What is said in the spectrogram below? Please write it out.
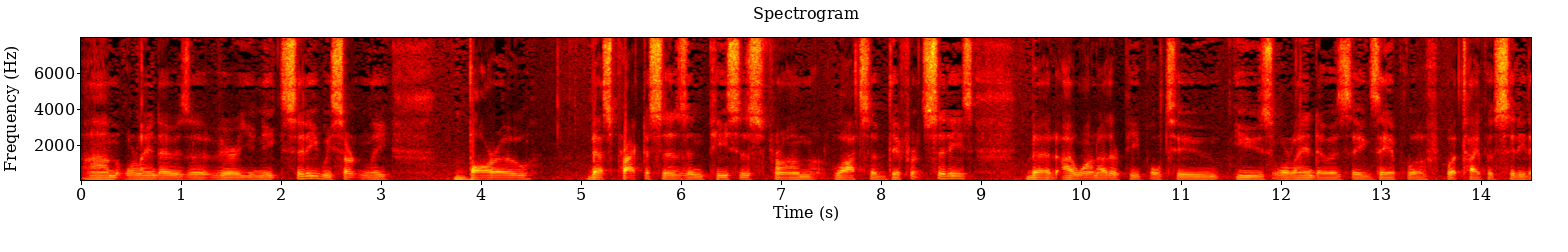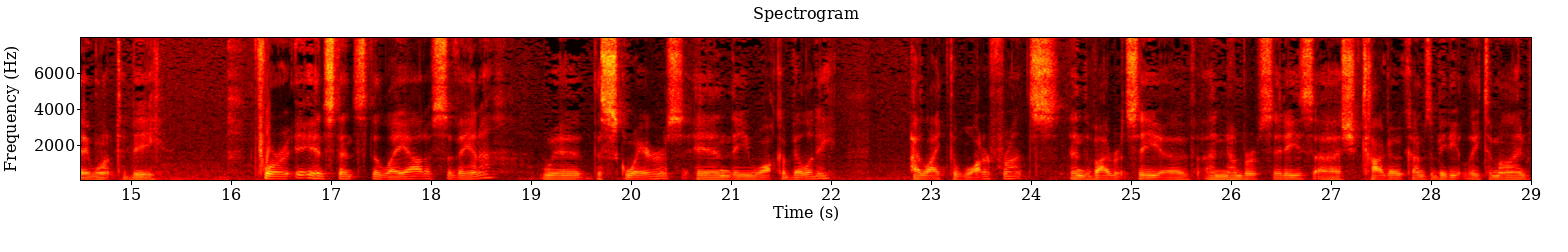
Um, Orlando is a very unique city. We certainly borrow best practices and pieces from lots of different cities, but I want other people to use Orlando as the example of what type of city they want to be. For instance, the layout of Savannah with the squares and the walkability. I like the waterfronts and the vibrancy of a number of cities. Uh, Chicago comes immediately to mind.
